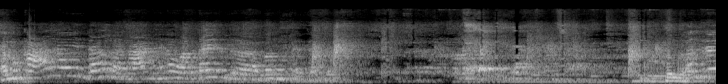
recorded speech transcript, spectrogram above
ನಮ್ಮ ಕಾಲು ನೋವಿಂದ ಅಲ್ಲ ನಾನು ಏನೋ ಹೊರತಾಯಿಂದ ಅಂದ್ರೆ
